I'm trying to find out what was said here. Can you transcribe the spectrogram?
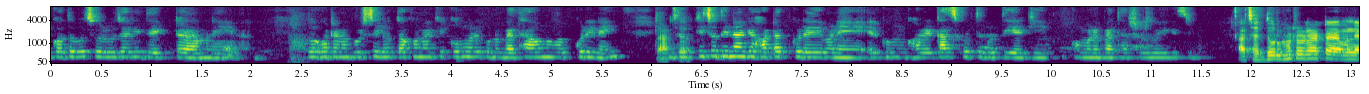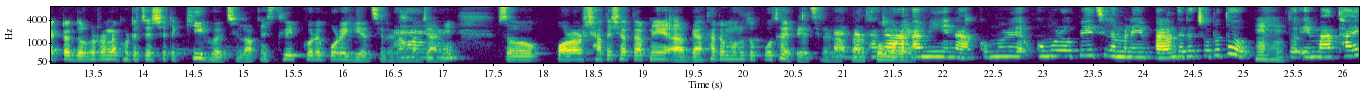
গত বছর রোজারিতে একটা মানে দুর্ঘটনা ঘটছিল। তখন আর কি কোমরে কোনো ব্যথা অনুভব করি নাই। তো কিছুদিন আগে হঠাৎ করে মানে এরকম ঘরের কাজ করতে করতে আর কি কোমরে ব্যথা শুরু হয়ে গেছিল। আচ্ছা দুর্ঘটনাটা মানে একটা দুর্ঘটনা ঘটেছে সেটা কি হয়েছিল? আপনি স্লিপ করে পড়ে গিয়েছিলেন আমরা হ্যাঁ, জানি। সো পড়ার সাথে সাথে আপনি ব্যথাটা মূলত কোথায় পেয়েছিলেন? আপনার কোমরে? আমি না কোমরে কোমরেও পেয়েছিলাম মানে বারান্দাটা ছোট তো। তো এই মাথায়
